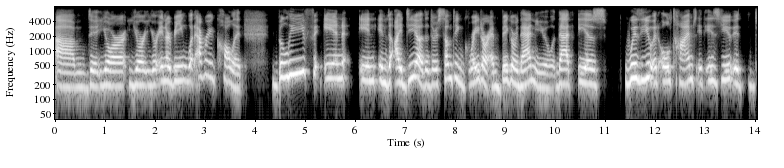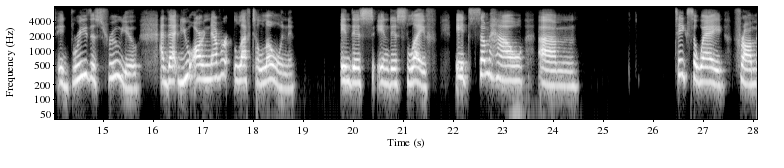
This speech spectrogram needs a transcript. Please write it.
um the your your your inner being whatever you call it. Believe in in in the idea that there's something greater and bigger than you that is with you at all times. It is you. It it breathes through you and that you are never left alone in this in this life it somehow um takes away from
